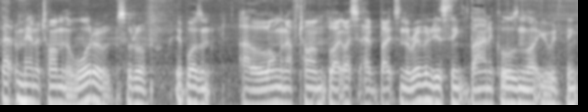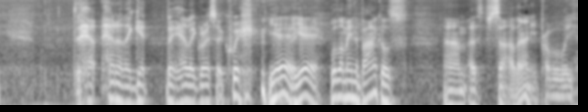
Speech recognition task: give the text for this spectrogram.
that amount of time in the water, sort of, it wasn't a long enough time. Like I had boats in the river, and you just think barnacles, and like you would think, how, how do they get? They how they grow so quick? Yeah, yeah. Well, I mean, the barnacles, um, are so they're only probably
